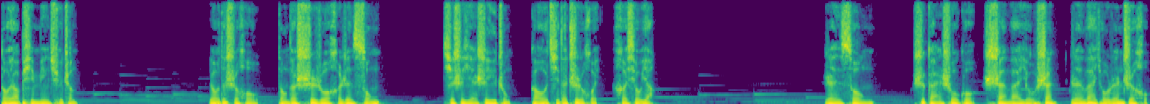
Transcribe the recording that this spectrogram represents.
都要拼命去争。有的时候，懂得示弱和认怂，其实也是一种高级的智慧和修养。认怂，是感受过山外有山，人外有人之后。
